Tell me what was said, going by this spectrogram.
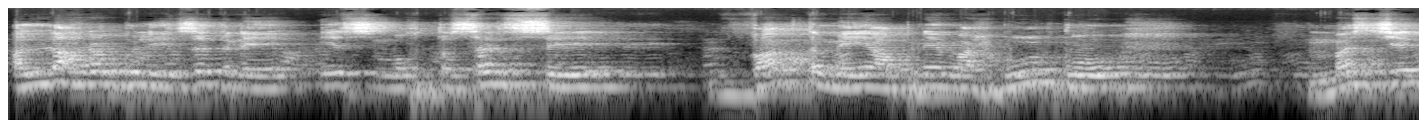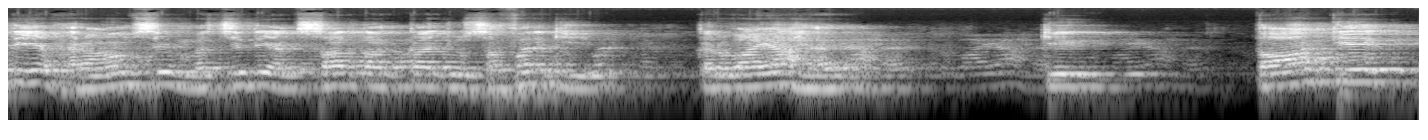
اللہ رب العزت نے اس مختصر سے وقت میں اپنے محبوب کو مسجد حرام سے مسجد اقصا تک کا جو سفر کی، کروایا ہے کہ تاکہ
